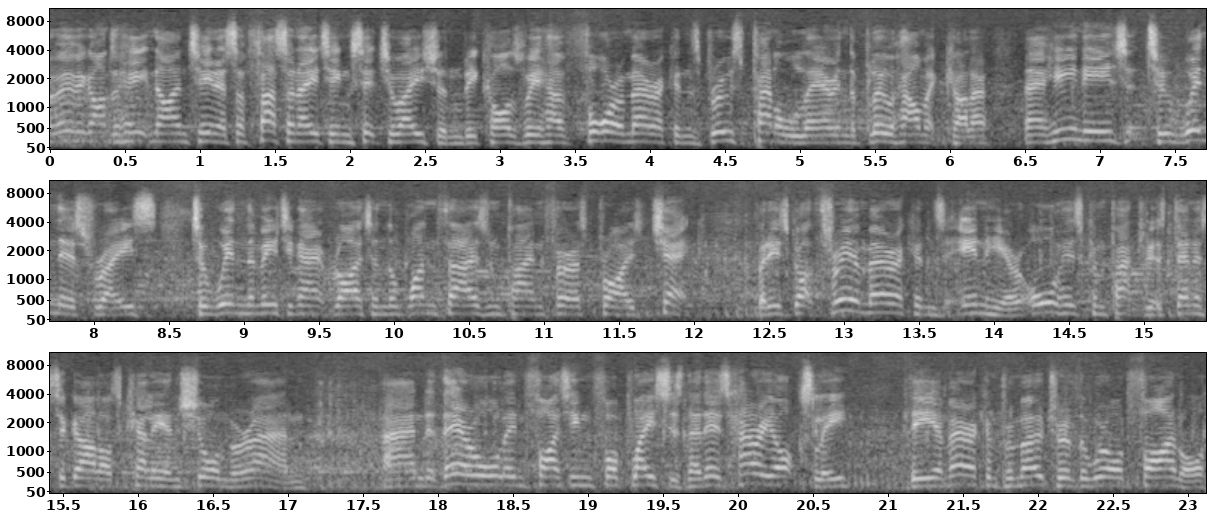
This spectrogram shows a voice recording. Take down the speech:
Well, moving on to Heat 19, it's a fascinating situation because we have four Americans, Bruce Penhall there in the blue helmet colour. Now, he needs to win this race to win the meeting outright and the £1,000 first prize check. But he's got three Americans in here, all his compatriots, Dennis Sigalos, Kelly and Shawn Moran, and they're all in fighting for places. Now, there's Harry Oxley, the American promoter of the World Final.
